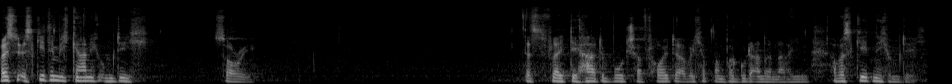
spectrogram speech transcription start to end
Weißt du, es geht nämlich gar nicht um dich. Sorry. Das ist vielleicht die harte Botschaft heute, aber ich habe noch ein paar gute andere Nachrichten. Aber es geht nicht um dich.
